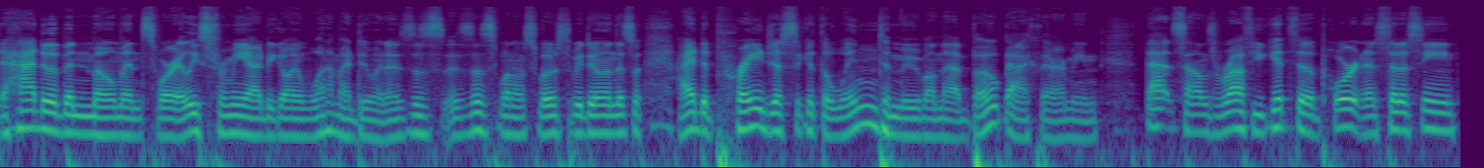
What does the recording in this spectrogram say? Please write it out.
There had to have been moments where, at least for me, I'd be going, "What am I doing? Is this is this what I'm supposed to be doing?" This I had to pray just to get the wind to move on that boat back there. I mean, that sounds rough. You get to the port, and instead of seeing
